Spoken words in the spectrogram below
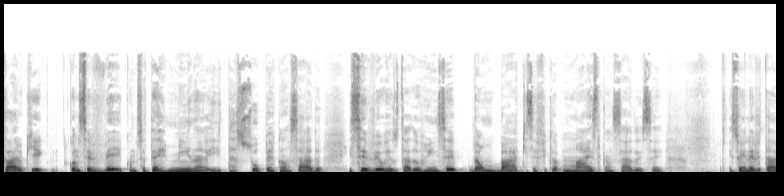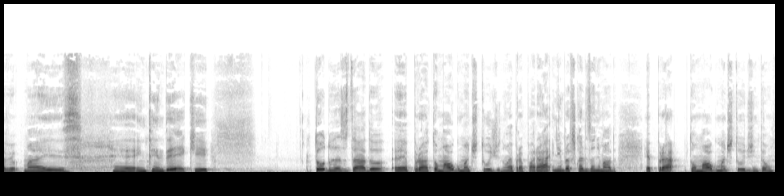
Claro que quando você vê, quando você termina e tá super cansado, e você vê o resultado ruim, você dá um baque, você fica mais cansado. Isso é, isso é inevitável. Mas é, entender que todo resultado é para tomar alguma atitude, não é para parar e nem para ficar desanimado. É para tomar alguma atitude. Então,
